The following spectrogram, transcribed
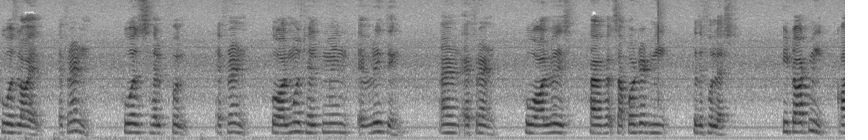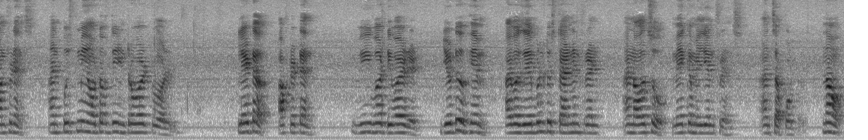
who was loyal, a friend who was helpful, a friend who almost helped me in everything, and a friend who always have supported me to the fullest. He taught me confidence and pushed me out of the introvert world. Later, after 10th, we were divided. Due to him, I was able to stand in front and also make a million friends and supporters. Now,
